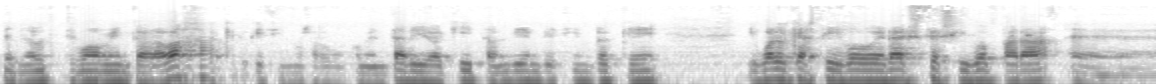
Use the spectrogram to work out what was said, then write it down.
en el último momento a la baja, que hicimos algún comentario aquí también diciendo que igual el castigo era excesivo para eh,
